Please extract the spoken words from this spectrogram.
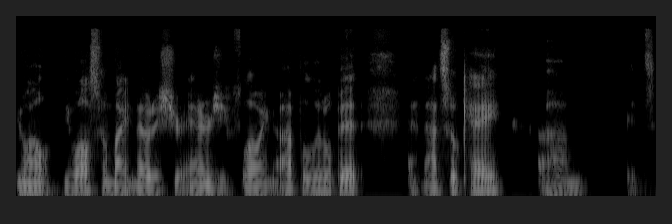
You all you also might notice your energy flowing up a little bit, and that's okay. Um, it's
